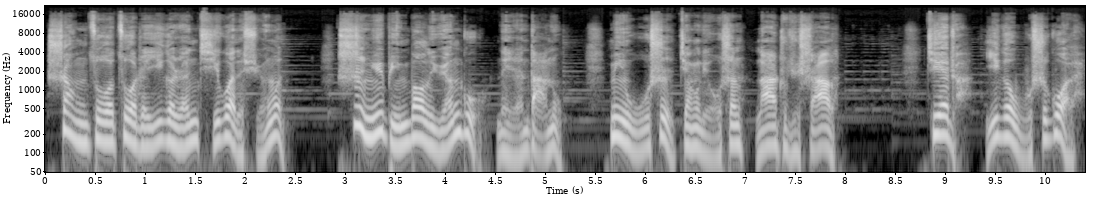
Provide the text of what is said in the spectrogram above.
上座坐着一个人，奇怪的询问侍女禀报了缘故。那人大怒，命武士将柳生拉出去杀了。接着，一个武士过来，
